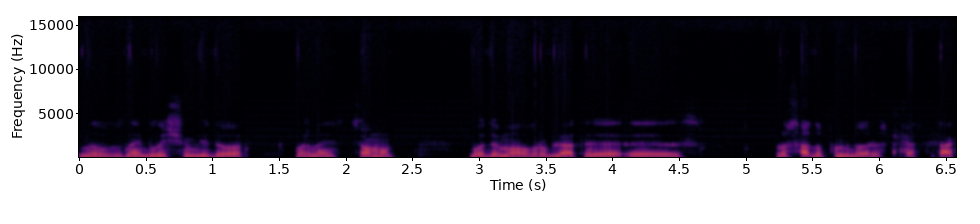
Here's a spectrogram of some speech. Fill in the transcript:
ну, в найближчому відео, може навіть в цьому, будемо обробляти е, розсаду помідорів спочатку, так?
